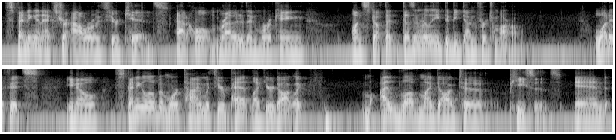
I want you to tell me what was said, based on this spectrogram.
spending an extra hour with your kids at home rather than working on stuff that doesn't really need to be done for tomorrow? What if it's you know, spending a little bit more time with your pet, like your dog. Like, I love my dog to pieces. And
